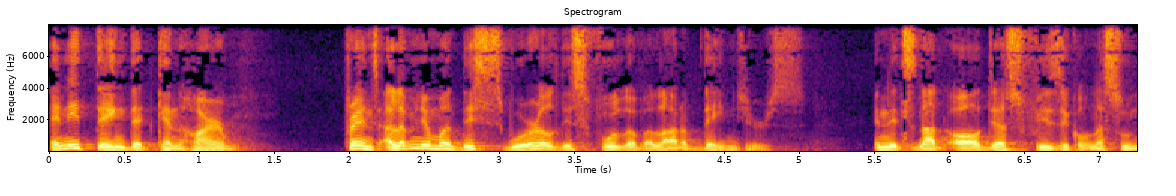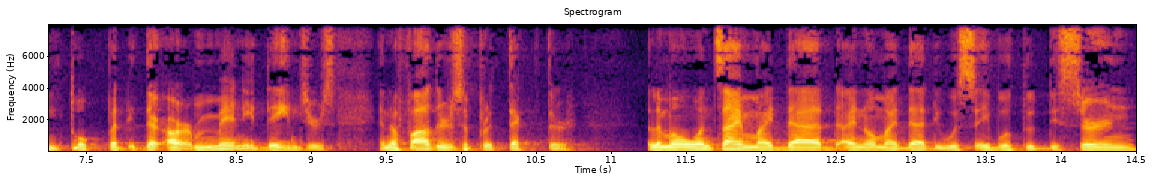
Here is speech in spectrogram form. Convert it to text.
anything that can harm. Friends, alam niyo mo, this world is full of a lot of dangers. And it's not all just physical, nasuntok, but there are many dangers. And a father is a protector. Alam mo, one time my dad, I know my dad, he was able to discern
